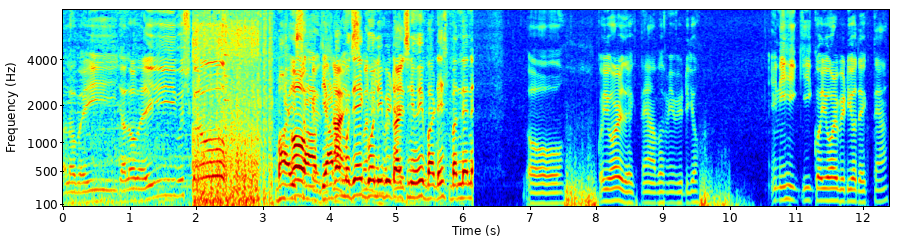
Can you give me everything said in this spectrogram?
चलो भाई चलो भाई विश करो। भाई साहब यहाँ पर मुझे एक गोली भी टच नहीं हुई बट इस बंदे ने तो कोई और देखते हैं अब हमें वीडियो इन्हीं की कोई और वीडियो देखते हैं।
